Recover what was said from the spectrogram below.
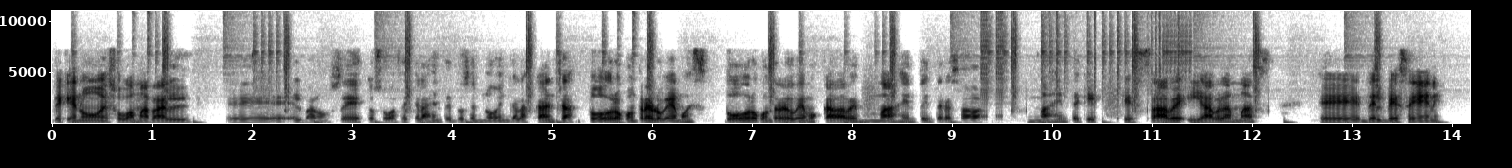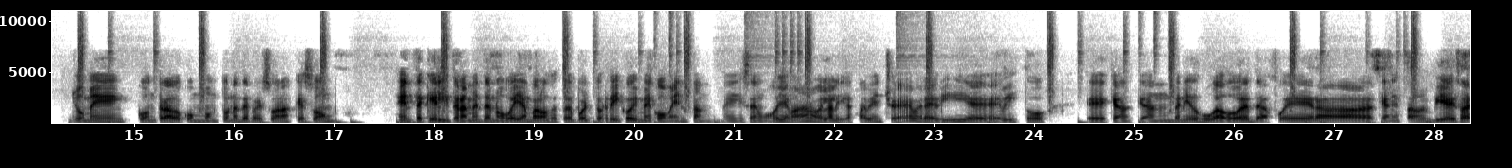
de que no, eso va a matar eh, el baloncesto, eso va a hacer que la gente entonces no venga a las canchas. Todo lo contrario, lo que vemos es todo lo contrario. Vemos cada vez más gente interesada, más gente que, sabe y habla más eh, del BCN. Yo me he encontrado con montones de personas que son gente que literalmente no veían baloncesto de Puerto Rico y me comentan, me dicen, oye, mano, la liga está bien chévere, vi, he visto eh, que, han, que, han, venido jugadores de afuera, que han estado en NBA,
